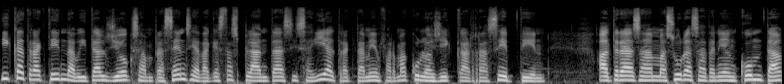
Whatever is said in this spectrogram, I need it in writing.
i que tractin d'evitar els jocs en presència d'aquestes plantes i seguir el tractament farmacològic que els receptin. Altres eh, mesures a tenir en compte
